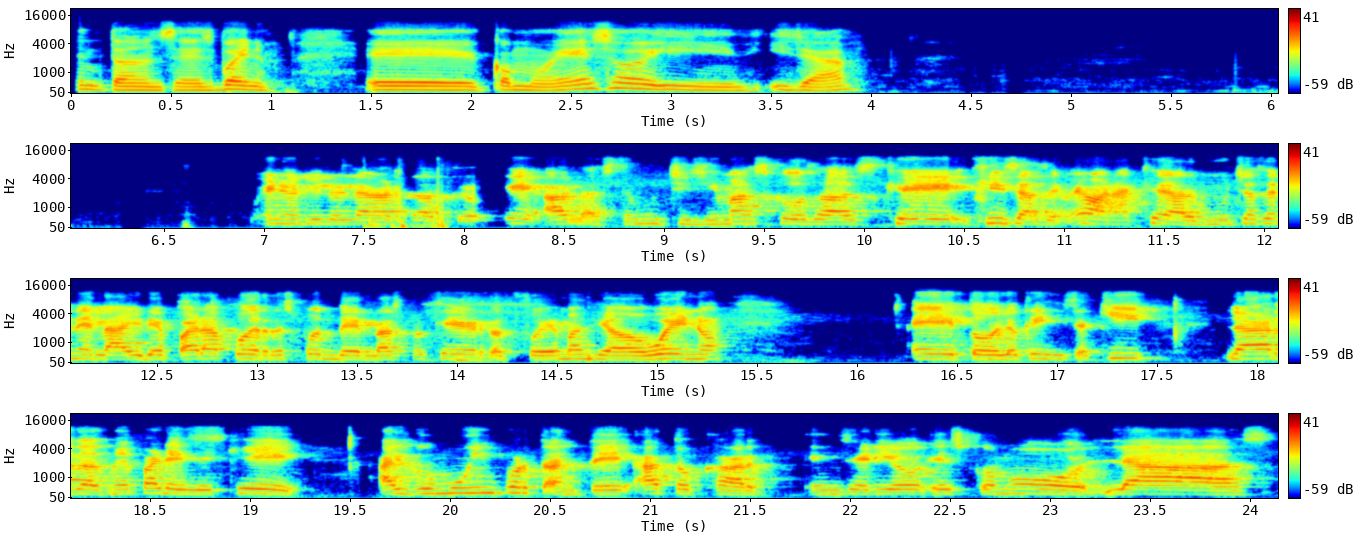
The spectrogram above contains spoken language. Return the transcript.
Entonces, bueno, eh, como eso y, y ya, bueno, Lilo, la verdad creo que hablaste muchísimas cosas que quizás se me van a quedar muchas en el aire para poder responderlas porque de verdad fue demasiado bueno eh, todo lo que hice aquí. La verdad me parece que algo muy importante a tocar en serio es como las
